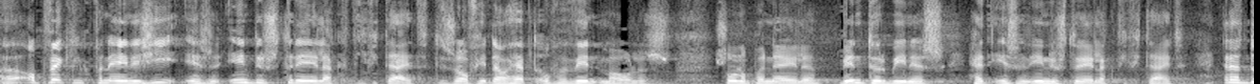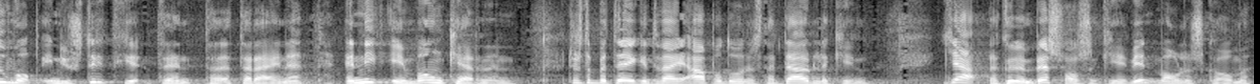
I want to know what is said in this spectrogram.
uh, opwekking van energie is een industriële activiteit. Dus of je het nou hebt over windmolens, zonnepanelen, windturbines, het is een industriële activiteit. En dat doen we op industrieterreinen en niet in woonkernen. Dus dat betekent, wij Apeldoorn is daar duidelijk in. Ja, er kunnen best wel eens een keer windmolens komen,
